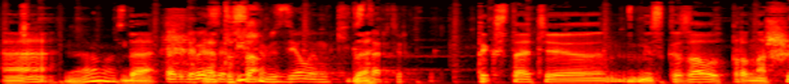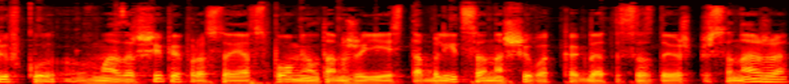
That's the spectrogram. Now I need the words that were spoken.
А? Нормально. Да. Так, давай это запишем, сделаем кикстартер. Ты, кстати, не сказал про нашивку. В Мазершипе просто я вспомнил, там же есть таблица нашивок. Когда ты создаешь персонажа,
